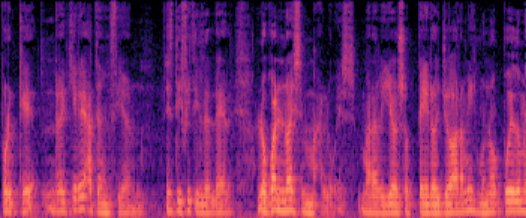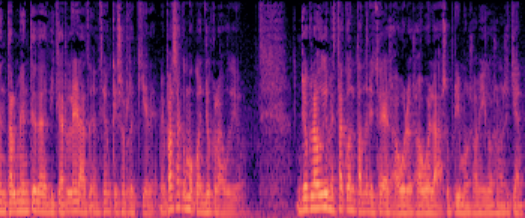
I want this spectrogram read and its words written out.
porque requiere atención, es difícil de leer, lo cual no es malo, es maravilloso, pero yo ahora mismo no puedo mentalmente dedicarle la atención que eso requiere. Me pasa como con Yo Claudio. Yo Claudio me está contando la historia de su abuelo, su abuela, su primo, su amigo, no sé quién,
